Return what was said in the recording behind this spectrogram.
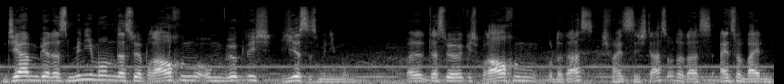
Und hier haben wir das Minimum, das wir brauchen, um wirklich... Hier ist das Minimum. Weil das wir wirklich brauchen... Oder das? Ich weiß nicht, das oder das? Eins von beiden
